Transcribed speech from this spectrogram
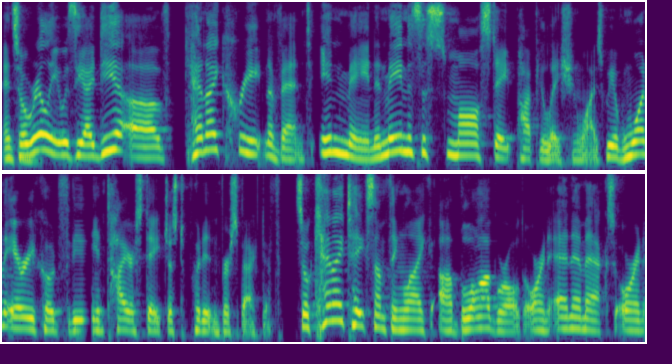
And so hmm. really it was the idea of can I create an event in Maine? And Maine is a small state population wise. We have one area code for the entire state just to put it in perspective. So can I take something like a blog world or an NMX or an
